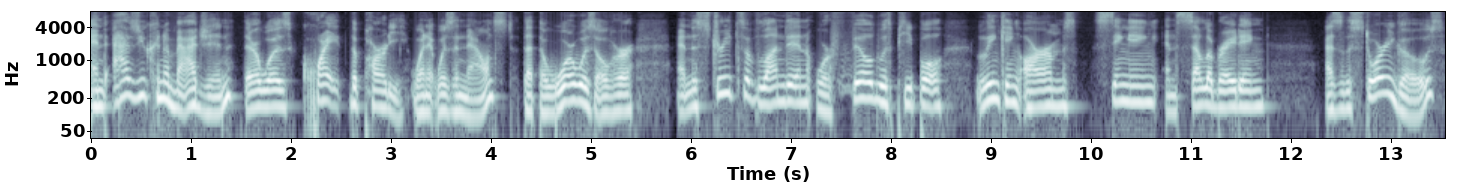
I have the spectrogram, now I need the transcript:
And as you can imagine, there was quite the party when it was announced that the war was over and the streets of London were filled with people linking arms, singing, and celebrating. As the story goes,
